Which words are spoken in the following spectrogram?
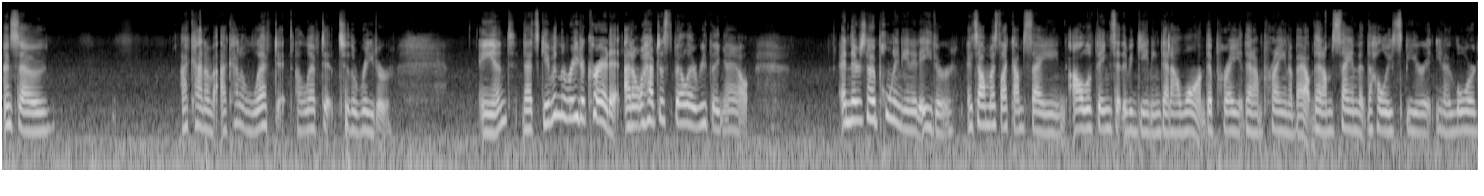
And so I kind of I kind of left it. I left it to the reader. And that's giving the reader credit. I don't have to spell everything out. And there's no point in it either. It's almost like I'm saying all the things at the beginning that I want, the pray that I'm praying about, that I'm saying that the Holy Spirit, you know, Lord,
